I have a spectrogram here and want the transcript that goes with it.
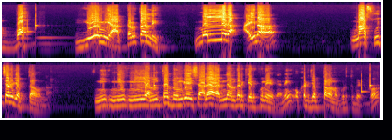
అబ్బా! ఏమి యాక్టర్ తల్లి? మెల్లగా. అయినా నా సూచన చెప్తా ఉన్నా. నీ నీ నీ అంత దొంగేశాలే అన్ని అందరికి ఎరుకునే కానీ ఒకటి చెప్తా ఉన్నా గుర్తుపెట్టుకో.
